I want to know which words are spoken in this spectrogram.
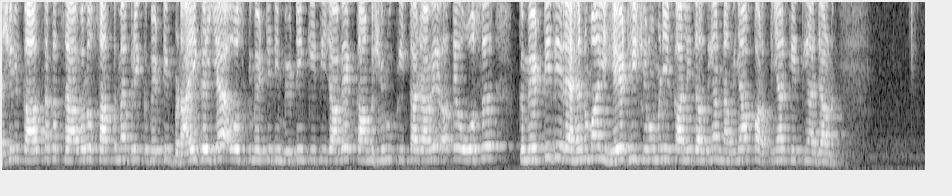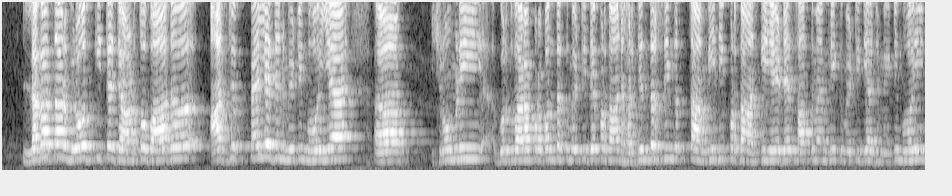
ਸ਼੍ਰੀ ਅਕਾਲ ਤਖਤ ਸਾਹਿਬ ਵੱਲੋਂ ਸੱਤ ਮੈਂਬਰੀ ਕਮੇਟੀ ਬਣਾਈ ਗਈ ਹੈ, ਉਸ ਕਮੇਟੀ ਦੀ ਮੀਟਿੰਗ ਕੀਤੀ ਜਾਵੇ, ਕੰਮ ਸ਼ੁਰੂ ਕੀਤਾ ਜਾਵੇ ਅਤੇ ਉਸ ਕਮੇਟੀ ਦੀ ਰਹਿਨੁਮਾਈ ਹੇਠ ਹੀ ਸ਼੍ਰੋਮਣੀ ਅਕਾਲੀ ਦਲ ਦੀਆਂ ਨਵੀਆਂ ਭਰਤੀਆਂ ਕੀਤੀਆਂ ਜਾਣ। ਲਗਾਤਾਰ ਵਿਰੋਧ ਕੀਤੇ ਜਾਣ ਤੋਂ ਬਾਅਦ ਅੱਜ ਪਹਿਲੇ ਦਿਨ ਮੀਟਿੰਗ ਹੋਈ ਹੈ ਸ਼੍ਰੋਮਣੀ ਗੁਰਦੁਆਰਾ ਪ੍ਰਬੰਧਕ ਕਮੇਟੀ ਦੇ ਪ੍ਰਧਾਨ ਹਰਜਿੰਦਰ ਸਿੰਘ ਧਾਮੀ ਦੀ ਪ੍ਰਧਾਨਗੀ ਹੇਠ ਇਹ ਸੱਤ ਮੈਂਬਰੀ ਕਮੇਟੀ ਦੀ ਅੱਜ ਮੀਟਿੰਗ ਹੋਈ।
